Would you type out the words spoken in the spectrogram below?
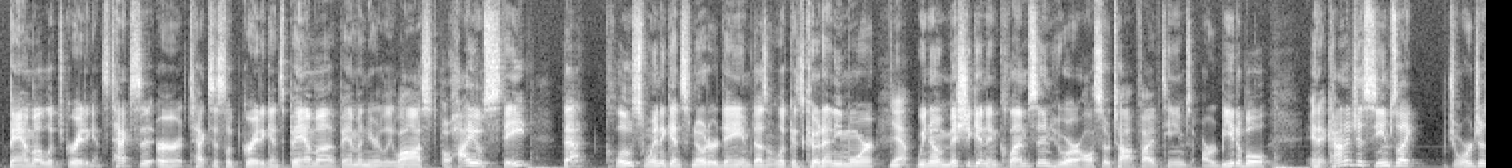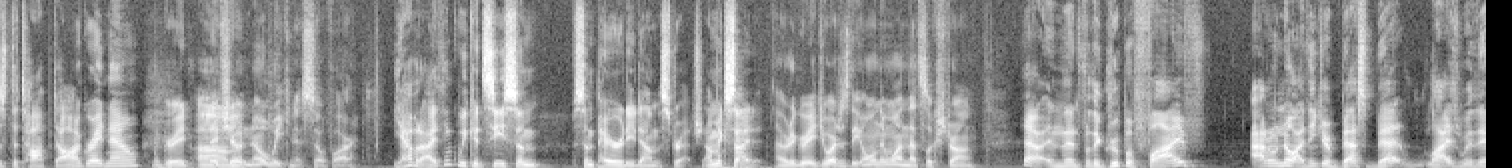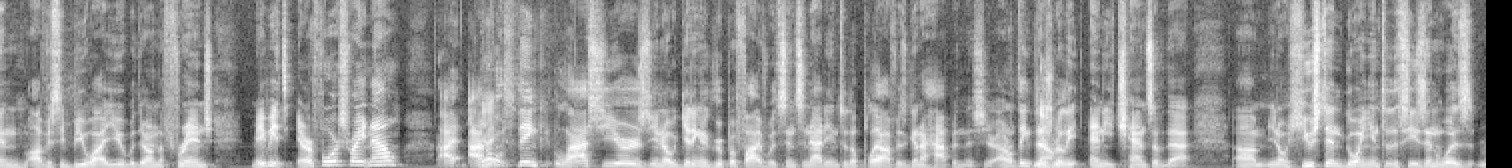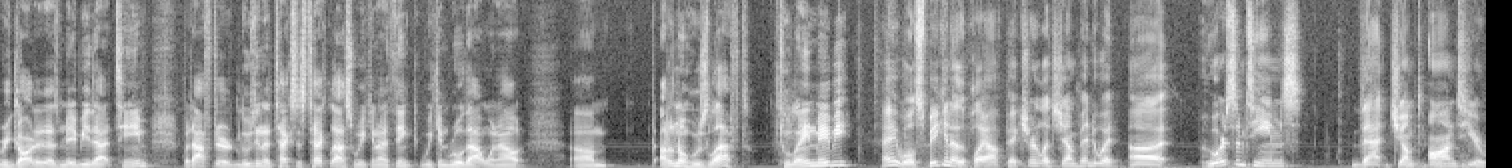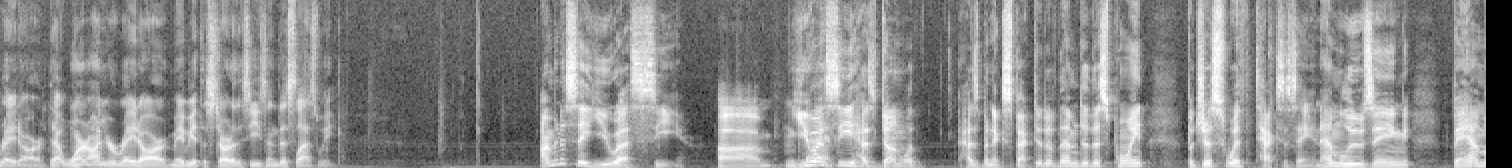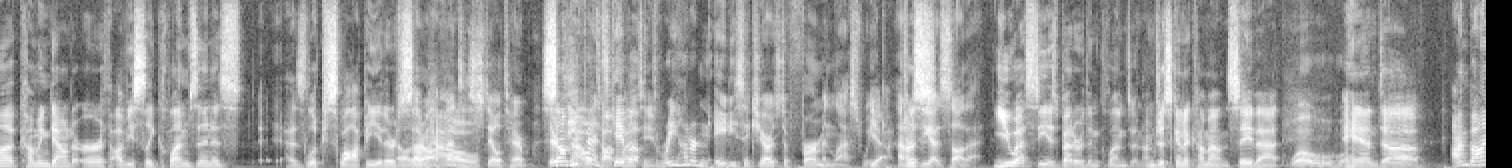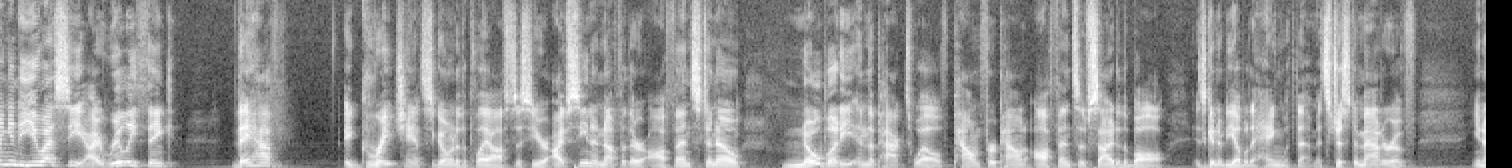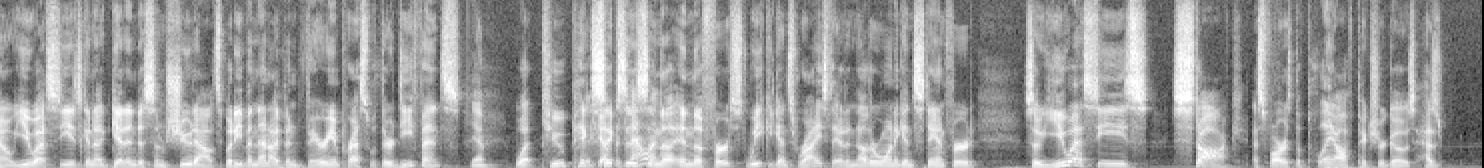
Bama looked great against Texas, or Texas looked great against Bama. Bama nearly lost. Ohio State, that close win against Notre Dame doesn't look as good anymore. Yep. We know Michigan and Clemson, who are also top five teams, are beatable. And it kind of just seems like Georgia's the top dog right now. Agreed. Um, They've showed no weakness so far. Yeah, but I think we could see some some parity down the stretch. I'm excited. I would agree. Georgia's the only one that's looked strong. Yeah, and then for the group of five, I don't know. I think your best bet lies within obviously BYU, but they're on the fringe. Maybe it's Air Force right now. I, I don't think last year's, you know, getting a group of five with Cincinnati into the playoff is going to happen this year. I don't think there's No. really any chance of that. Um, you know, Houston going into the season was regarded as maybe that team, but after losing to Texas Tech last week, and I think we can rule that one out. Um, I don't know who's left. Tulane, maybe? Hey, well, speaking of the playoff picture, let's jump into it. Uh, who are some teams that jumped onto your radar that weren't on your radar maybe at the start of the season this last week? I'm going to say USC. Um, USC has done what has been expected of them to this point, but just with Texas A&M losing, Bama coming down to earth, obviously Clemson is has looked sloppy. They're Oh, somehow is still terrible. Their somehow defense gave up team. 386 yards to Furman last week. Yeah, I don't know if you guys saw that. USC is better than Clemson. I'm just going to come out and say that. Whoa. And uh, I'm buying into USC. I really think they have a great chance to go into the playoffs this year. I've seen enough of their offense to know nobody in the Pac 12, pound for pound, offensive side of the ball, is going to be able to hang with them. It's just a matter of. You know, USC is going to get into some shootouts, but even then, I've been very impressed with their defense. Yeah. What two pick They've got the sixes in the in the first week against Rice? They had another one against Stanford. So USC's stock, as far as the playoff picture goes, has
